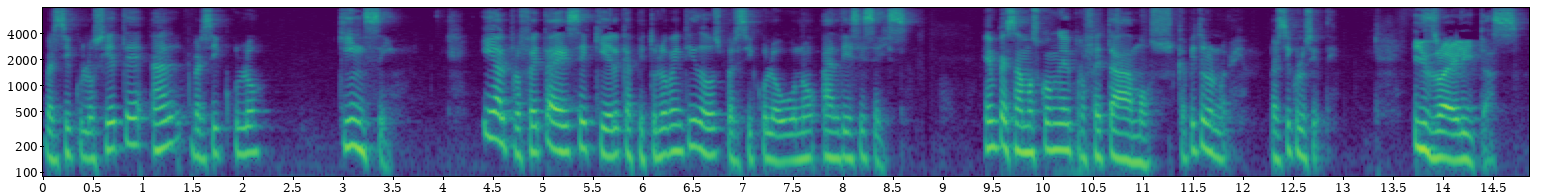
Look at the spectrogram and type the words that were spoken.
versículo 7 al versículo 15 y al profeta Ezequiel capítulo 22 versículo 1 al 16. Empezamos con el profeta Amos capítulo 9 versículo 7. Israelitas,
